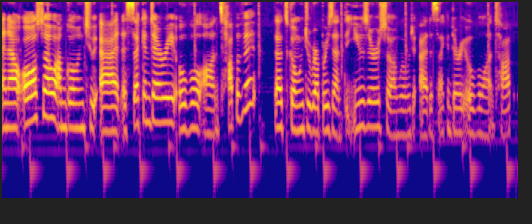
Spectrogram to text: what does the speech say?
And now also I'm going to add a secondary oval on top of it. That's going to represent the user, so I'm going to add a secondary oval on top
